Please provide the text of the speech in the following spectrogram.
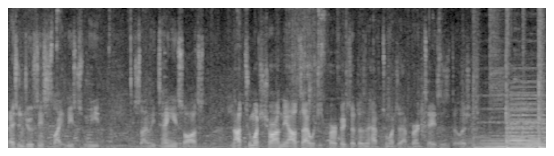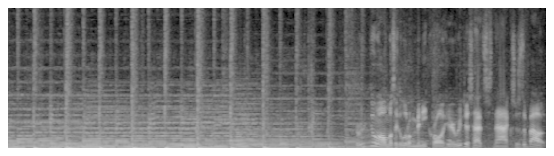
Nice and juicy, slightly sweet, slightly tangy sauce. Not too much char on the outside, which is perfect, so it doesn't have too much of that burnt taste. Is delicious. Doing almost like a little mini crawl here. We just had snacks. There's about,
